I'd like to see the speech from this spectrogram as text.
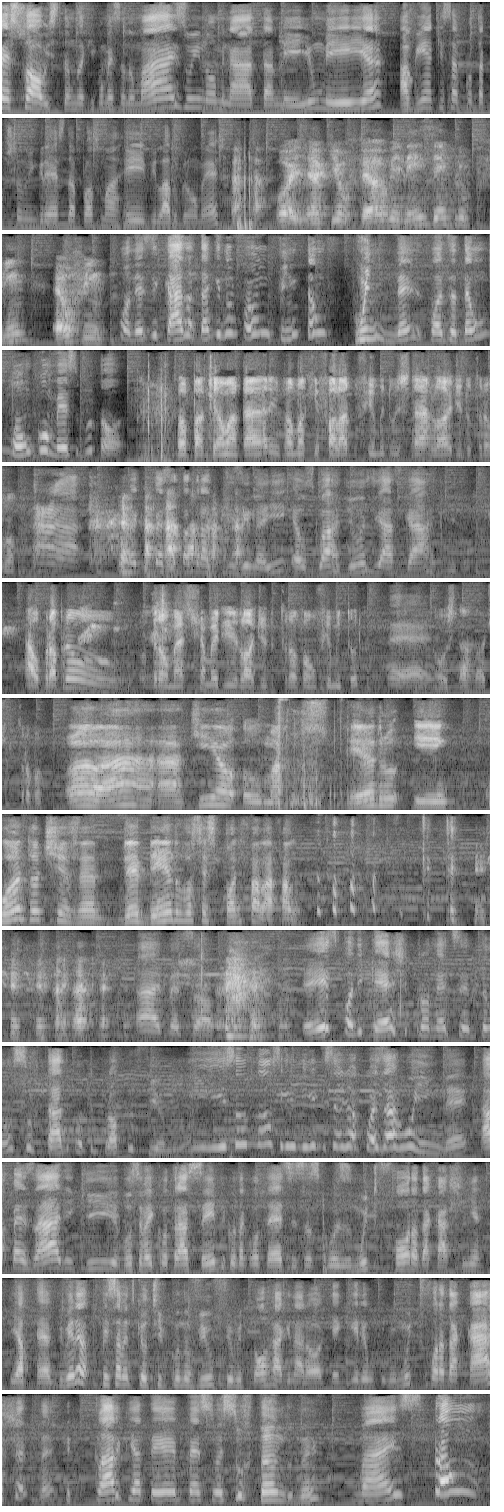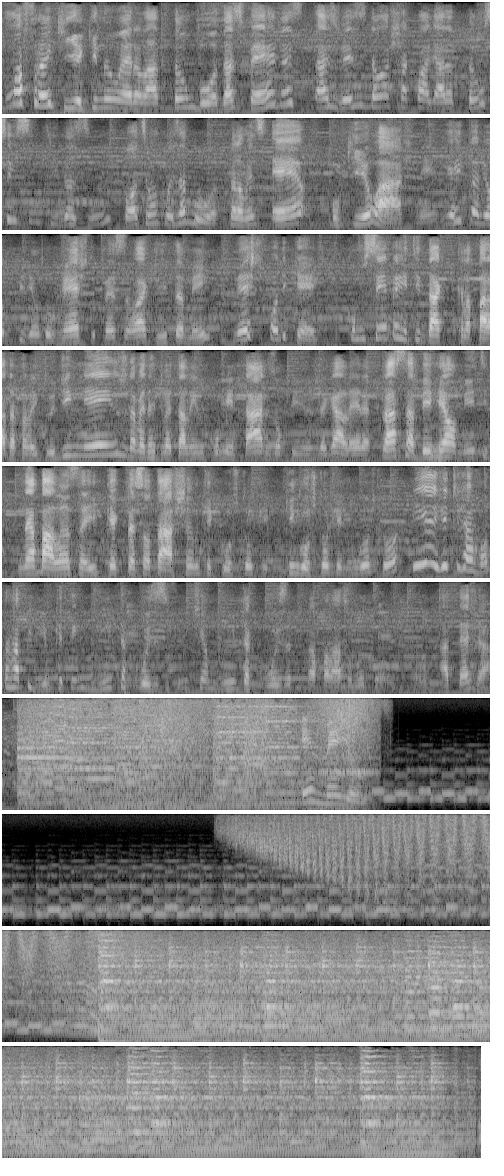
Pessoal, estamos aqui começando mais um Inominata 616. Alguém aqui sabe quanto tá custando o ingresso da próxima rave lá do Grão Mestre? Oi, aqui é o Felby, nem sempre o fim é o fim. Pô, nesse caso até que não foi um fim tão ruim, né? Pode ser até um bom começo pro Thor. Opa, aqui é o Magari e vamos aqui falar do filme do Star Lord do Trovão. Ah, como é que o pessoal tá traduzindo aí? É os Guardiões de Asgard. Ah, o próprio o Grão Mestre chama de Lorde do Trovão o filme todo. É, é. Ou Star Lord do Trovão. Olá, aqui é o- o Marcos Pedro e enquanto eu estiver bebendo, vocês podem falar. Falou. Ai, pessoal. Esse podcast promete ser tão surtado quanto o próprio filme. E isso não significa que seja uma coisa ruim, né? Apesar de que você vai encontrar sempre quando acontece essas coisas muito fora da caixinha. E é, o primeiro pensamento que eu tive quando vi o filme Thor Ragnarok é que ele é um filme muito fora da caixa, né? Claro que ia ter pessoas surtando, né? Mas, pra um- uma franquia que não era lá tão boa das pernas, às vezes dar uma chacoalhada tão sem sentido assim pode ser uma coisa boa. Pelo menos é o que eu acho, né? E a gente vai ver a opinião do resto do pessoal aqui também neste podcast. Como sempre, a gente dá aquela parada para leitura de e-mails. Na verdade, a gente vai estar lendo comentários, opiniões da galera, para saber realmente na balança aí o que, é que o pessoal tá achando, o que gostou, que- quem gostou, quem não gostou. E a gente já volta rapidinho, porque tem muita coisa. Esse filme tinha muita coisa para falar sobre o Thor. Então, até já. E-mails.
